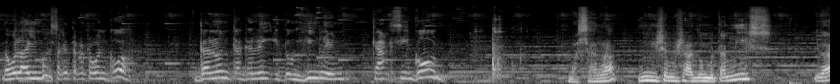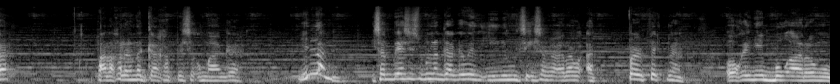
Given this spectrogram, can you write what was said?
nawala yung mga sakit na katawan ko. Ganon kagaling itong Hilin Caxi Gold. Masarap. Hindi siya masyadong matamis. Di ba? Para ka lang nagkakape sa umaga. Yun lang. Isang beses mo lang gagawin. Iinumin sa isang araw at perfect na. Okay na yung buong araw mo.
